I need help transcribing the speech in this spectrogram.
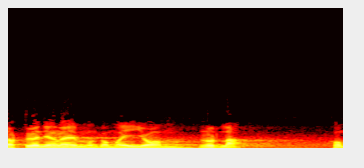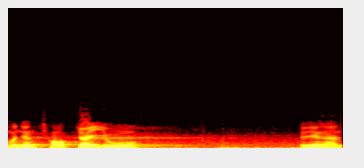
ตักเตือนอย่างไร มันก็ไม่ยอมลดละ เพราะมันยังชอบใจอยู่ เป็นอย่างนั้น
